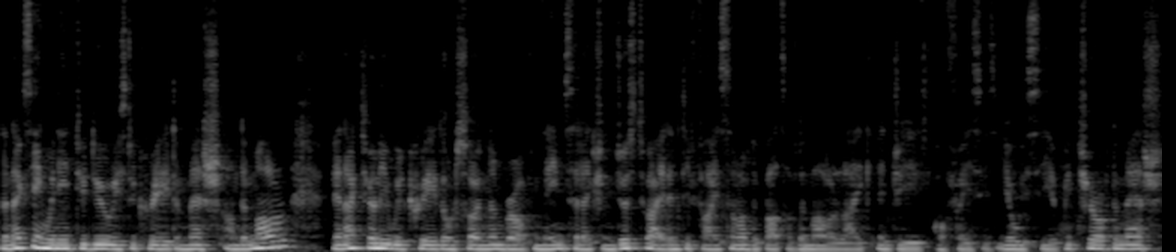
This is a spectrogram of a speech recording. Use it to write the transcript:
The next thing we need to do is to create a mesh on the model and actually we'll create also a number of name selection just to identify some of the parts of the model like edges or faces. Here we see a picture of the mesh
